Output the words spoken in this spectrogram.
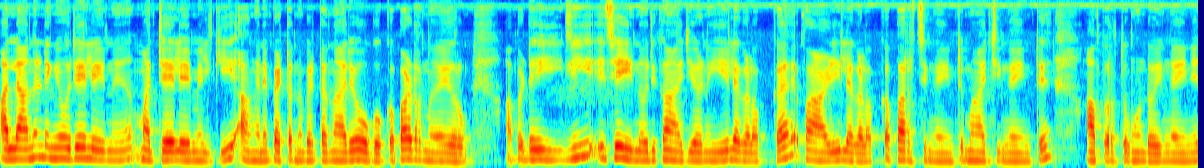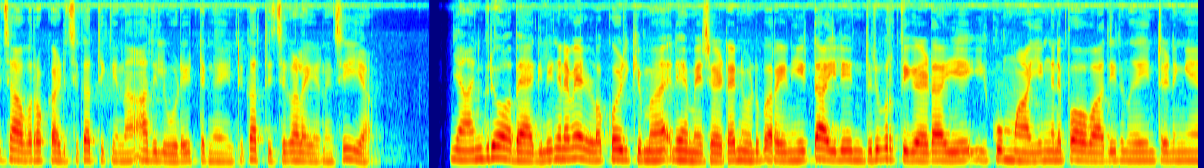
അല്ലാന്നുണ്ടെങ്കിൽ ഒരു ഇലയിൽ നിന്ന് മറ്റേ ഇലയിലേക്ക് അങ്ങനെ പെട്ടെന്ന് പെട്ടെന്ന് ആ രോഗമൊക്കെ പടർന്നു കയറും. അപ്പോൾ ഡെയിലി ചെയ്യുന്ന ഒരു കാര്യമാണ് ഈ ഇലകളൊക്കെ പാഴി ഇലകളൊക്കെ പറിച്ചും കഴിഞ്ഞിട്ട് മാറ്റിയും കഴിഞ്ഞിട്ട് അപ്പുറത്ത് കൊണ്ടുപോയി കഴിഞ്ഞ് ചവറൊക്കെ അടിച്ച് കത്തിക്കുന്ന അതിലൂടെ ഇട്ടും കഴിഞ്ഞിട്ട് കത്തിച്ച് കളയാണ് ചെയ്യുക ഞാൻ ഗ്രോ ബാഗിൽ ഇങ്ങനെ വെള്ളമൊക്കെ ഒഴിക്കുമ്പോൾ രമേശ് ചേട്ടൻ എന്നോട് പറയുന്നത് ഈ ടൈൽ എന്തൊരു വൃത്തികേടായി ഈ കുമ്മായി ഇങ്ങനെ പോവാതിരുന്ന് കഴിഞ്ഞിട്ടുണ്ടെങ്കിൽ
